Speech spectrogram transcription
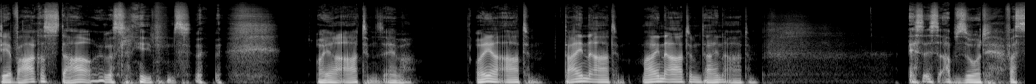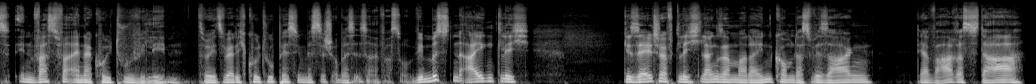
der wahre Star eures Lebens. Euer Atem selber. Euer Atem. Dein Atem. Mein Atem, dein Atem. Es ist absurd, was, in was für einer Kultur wir leben. So, jetzt werde ich kulturpessimistisch, aber es ist einfach so. Wir müssten eigentlich gesellschaftlich langsam mal dahin kommen, dass wir sagen, der wahre Star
